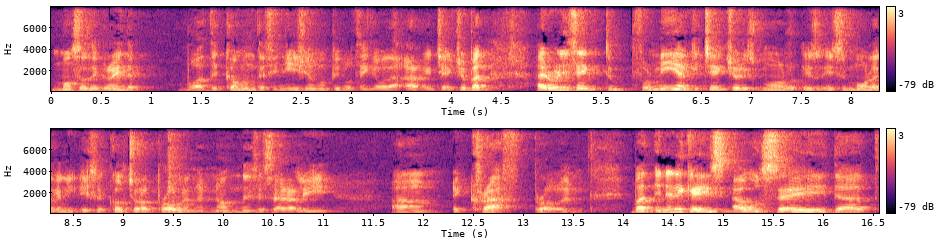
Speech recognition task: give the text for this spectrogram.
most of the grain that what the common definition when people think about architecture, but I really think to, for me architecture is more is, is more like an it's a cultural problem and not necessarily um, a craft problem. But in any case, I will say that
